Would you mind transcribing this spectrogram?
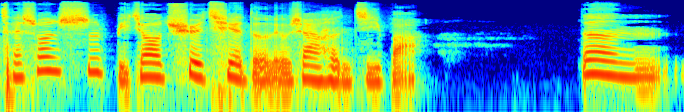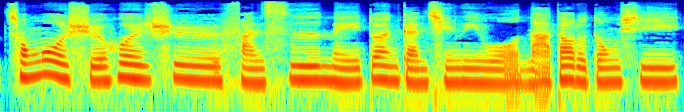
才算是比较确切的留下痕迹吧。但从我学会去反思每一段感情里我拿到的东西，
